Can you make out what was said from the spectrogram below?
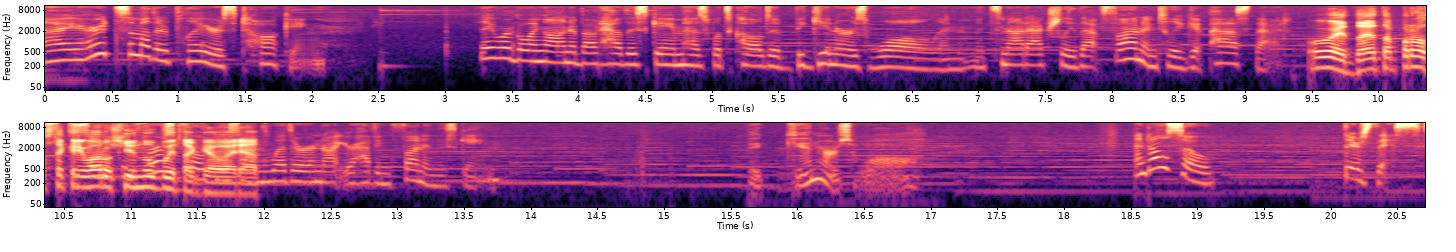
I heard some other players talking. They were going on about how this game has what's called a beginner's wall, and it's not actually that fun until you get past that. Ой, да это просто So you криворукие should нубы first так focus говорят. on whether or not you're having fun in this game. Beginner's wall. And also, there's this.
